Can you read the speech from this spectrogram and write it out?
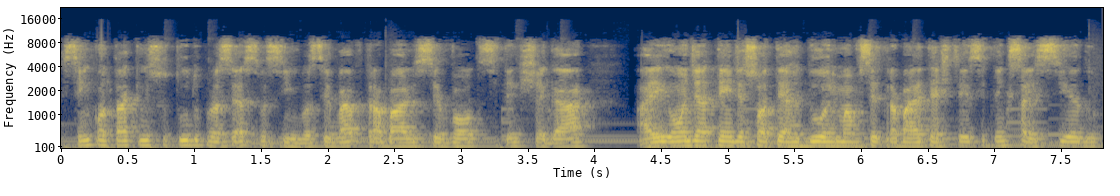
sem contar que nisso tudo o processo assim, você vai para o trabalho, você volta, você tem que chegar. Aí onde atende é só até as duas, mas você trabalha até as três, você tem que sair cedo.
